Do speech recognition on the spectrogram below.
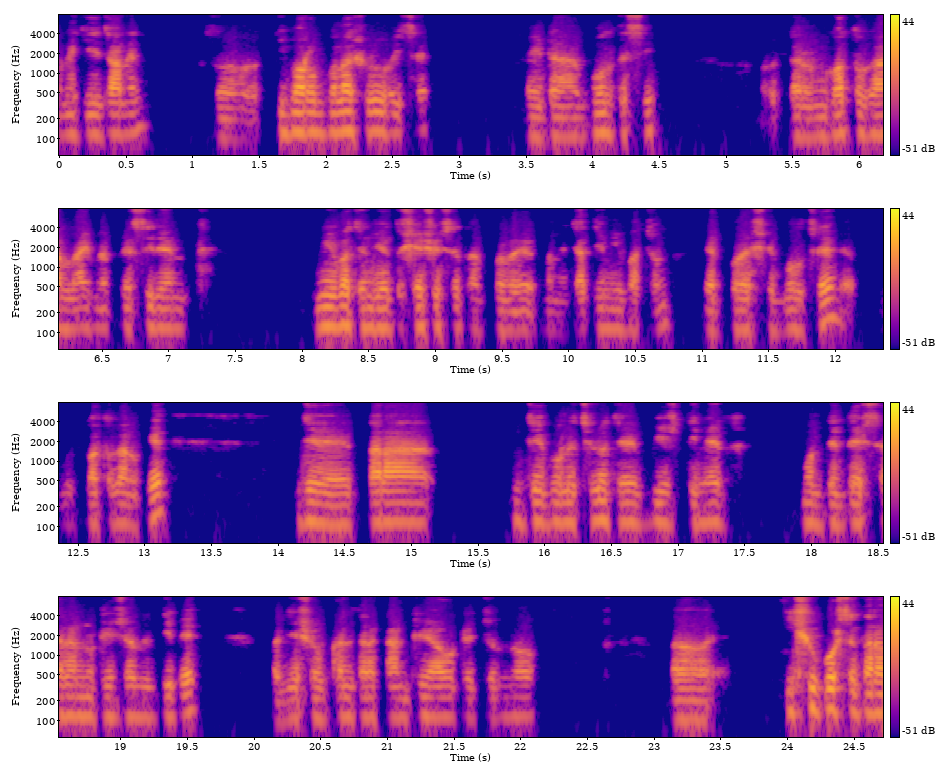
অনেকেই জানেন। তো, কি বরফ গলা শুরু হয়েছে, এটা বলতেছি। কারণ গতকাল আইমার প্রেসিডেন্ট নির্বাচন যেহেতু শেষ হয়েছে, তারপরে মানে জাতীয় নির্বাচন, এরপরে সে বলছে গতকালকে যে তারা যে বলেছিল যে বিশ দিনের মধ্যে দেশ ছাড়া নোটিশ দিবে, বা যেসব খালি তারা কান্ট্রি আউটের জন্য ইস্যু করছে তারা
